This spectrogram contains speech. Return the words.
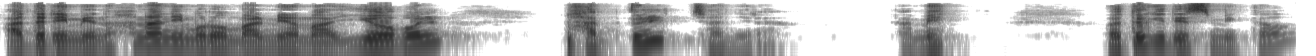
아들이면 하나님으로 말미암아 유업을 받을 자니라. 아멘. 어떻게 됐습니까?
